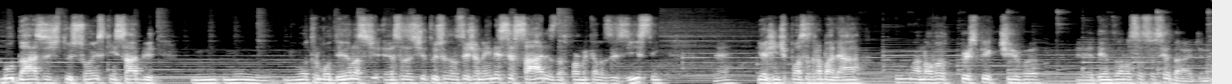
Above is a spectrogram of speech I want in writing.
mudar as instituições, quem sabe em, em, outro modelo essas instituições não sejam nem necessárias da forma que elas existem, né? E a gente possa trabalhar com uma nova perspectiva é, dentro da nossa sociedade, né?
